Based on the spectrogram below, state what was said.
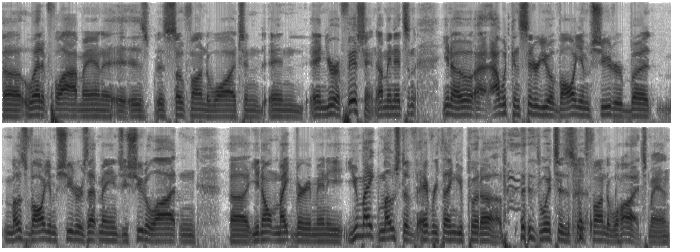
uh, let it fly, man, is is so fun to watch, and and and you're efficient. I mean, it's you know I, I would consider you a volume shooter, but most volume shooters that means you shoot a lot and. Uh, you don't make very many. You make most of everything you put up, which is, is fun to watch, man.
